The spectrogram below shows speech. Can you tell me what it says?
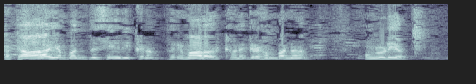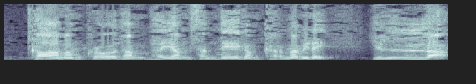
கட்டாயம் வந்து சேவிக்கணும். பெருமாள் அவருக்கு அனுகிரகம் பண்ணணும். உங்களுடைய காமம் குரோதம் பயம் சந்தேகம் கர்மவினை எல்லாம்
